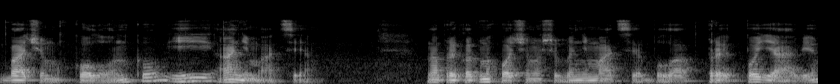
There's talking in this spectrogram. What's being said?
бачимо колонку і анімація. Наприклад, ми хочемо, щоб анімація була при появі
